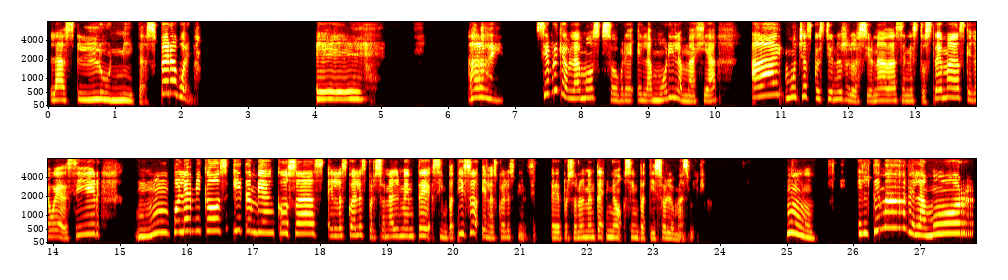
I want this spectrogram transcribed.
las lunitas. Pero bueno. Eh, ay, siempre que hablamos sobre el amor y la magia, hay muchas cuestiones relacionadas en estos temas que yo voy a decir, mm, polémicos y también cosas en las cuales personalmente simpatizo y en las cuales eh, personalmente no simpatizo lo más mínimo. Hmm, el tema del amor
